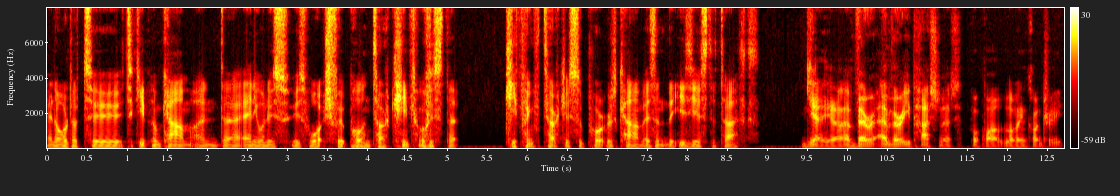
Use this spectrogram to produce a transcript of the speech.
in order to to keep them calm. And uh, anyone who's who's watched football in Turkey knows that keeping Turkish supporters calm isn't the easiest of tasks. Yeah, yeah, a very a very passionate football loving country.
